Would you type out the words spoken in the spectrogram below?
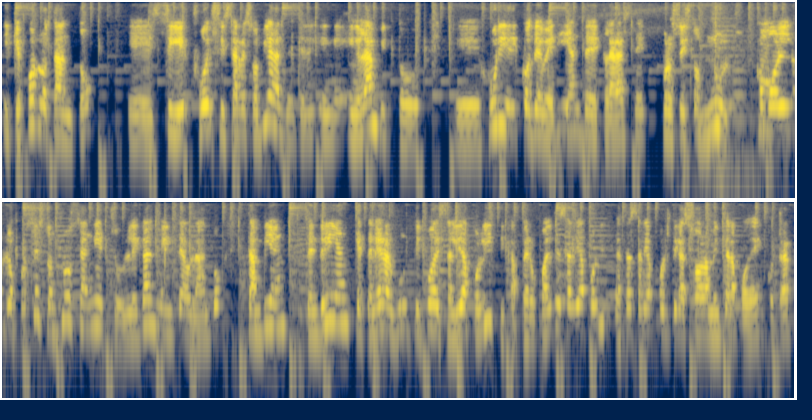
y que por lo tanto eh, si, fue, si se resolvieran en, en, el ámbito eh, jurídico deberían de declararse procesos nulos. Como los procesos no se han hecho legalmente hablando, también tendrían que tener algún tipo de salida política. Pero ¿cuál de salida política? Esta salida política solamente la puede encontrar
